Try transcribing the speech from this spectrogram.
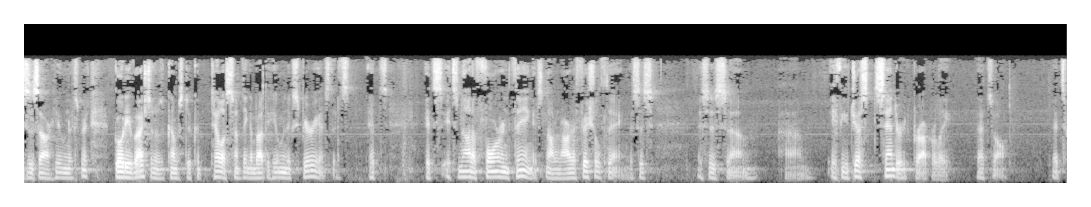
This is our human experience. Gaudiya Vaishnavism comes to tell us something about the human experience, that it's, it's, it's, it's not a foreign thing, it's not an artificial thing. This is, this is um, um, if you just center it properly, that's all. It's,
